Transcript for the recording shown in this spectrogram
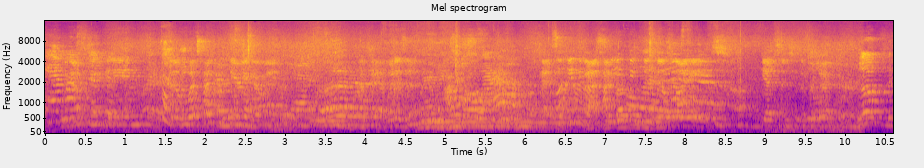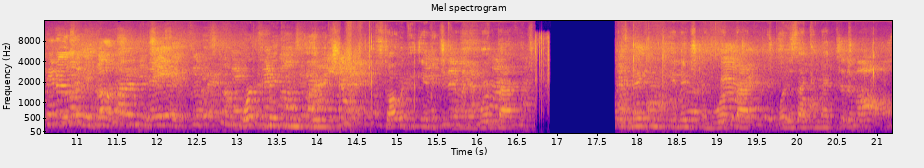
camera to the hitting. So what's how your theory going? Okay, what is it? Okay, so think about how do you think that the light gets into the projector? Look, the paper looks like a ghost. What's making the image, start with the image and then work backwards. Making the image and work backwards? What is that To connected the to? ball,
